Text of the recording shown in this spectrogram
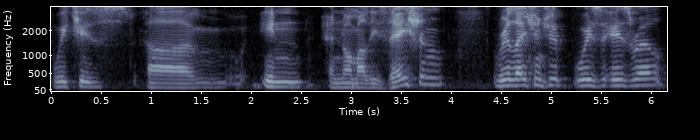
which is um, in a normalization relationship with Israel,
